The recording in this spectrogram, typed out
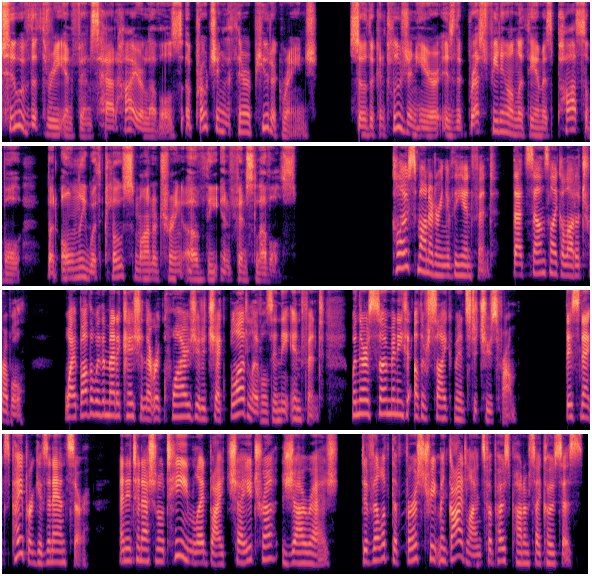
two of the three infants had higher levels, approaching the therapeutic range. So the conclusion here is that breastfeeding on lithium is possible but only with close monitoring of the infant's levels. Close monitoring of the infant. That sounds like a lot of trouble. Why bother with a medication that requires you to check blood levels in the infant when there are so many other psych meds to choose from? This next paper gives an answer. An international team led by Chaitra Jairaj developed the first treatment guidelines for postpartum psychosis.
